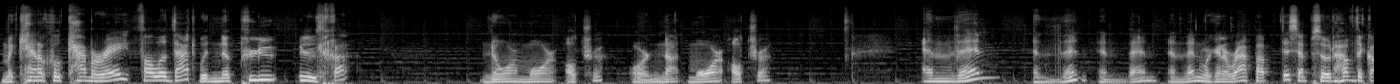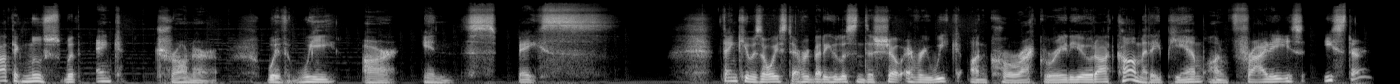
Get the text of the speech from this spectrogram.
Mechanical Cabaret followed that with Ne Plus Ultra, nor more ultra, or not more ultra. And then, and then, and then, and then we're going to wrap up this episode of the Gothic Moose with Enk Troner with We Are in Space. Thank you, as always, to everybody who listens to this show every week on crackradio.com at 8 p.m. on Fridays Eastern.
